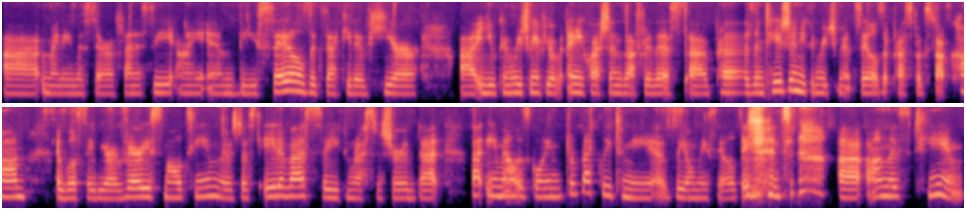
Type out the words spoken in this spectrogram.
Uh, my name is Sarah Fennessy. I am the sales executive here. Uh, you can reach me if you have any questions after this uh, presentation. You can reach me at sales at pressbooks.com. I will say we are a very small team. There's just eight of us, so you can rest assured that that email is going directly to me as the only sales agent uh, on this team.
